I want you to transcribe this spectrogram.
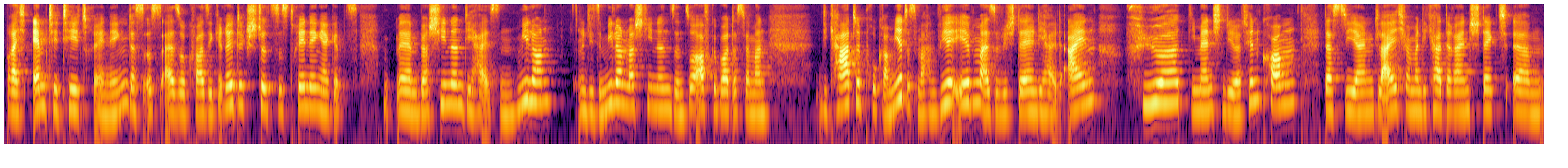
Bereich MTT-Training. Das ist also quasi gerätegestütztes Training. Da gibt es äh, Maschinen, die heißen Milon. Und diese Milon-Maschinen sind so aufgebaut, dass wenn man die Karte programmiert, das machen wir eben, also wir stellen die halt ein für die Menschen, die dorthin kommen, dass die dann gleich, wenn man die Karte reinsteckt, ähm,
